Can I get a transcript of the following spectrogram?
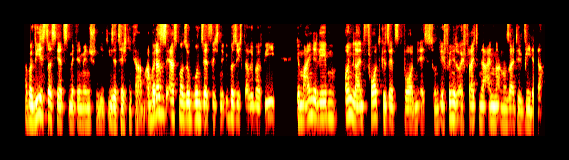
Aber wie ist das jetzt mit den Menschen, die diese Technik haben? Aber das ist erstmal so grundsätzlich eine Übersicht darüber, wie Gemeindeleben online fortgesetzt worden ist. Und ihr findet euch vielleicht in der einen oder anderen Seite wieder.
